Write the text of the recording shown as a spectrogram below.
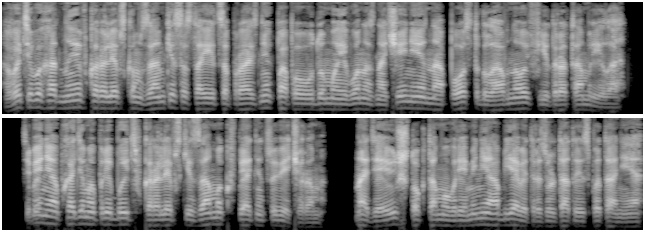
В эти выходные в Королевском замке состоится праздник по поводу моего назначения на пост главного Фидра Тамрила. Тебе необходимо прибыть в Королевский замок в пятницу вечером. Надеюсь, что к тому времени объявят результаты испытания,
